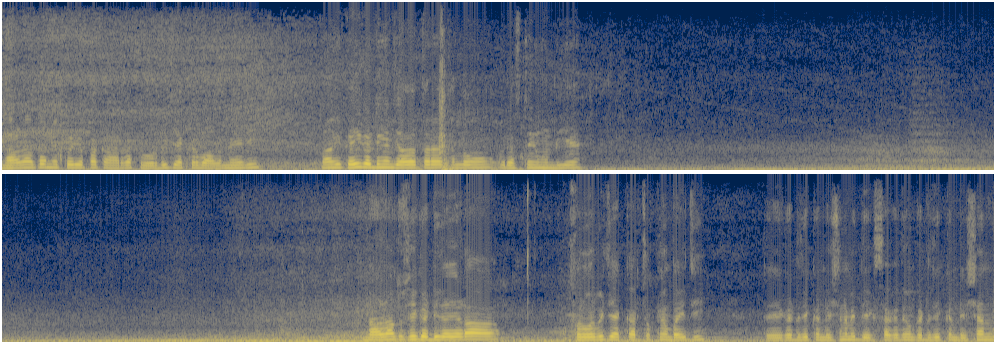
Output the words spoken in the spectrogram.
ਨਾਲ ਨਾਲ ਤੁਹਾਨੂੰ ਇੱਕ ਵਾਰੀ ਆਪਾਂ ਕਾਰ ਦਾ ਫਲੋਰ ਵੀ ਚੈੱਕ ਕਰਵਾ ਦਿੰਦੇ ਹਾਂ ਜੀ। ਤਾਂ ਕਿ ਕਈ ਗੱਡੀਆਂ ਜ਼ਿਆਦਾਤਰ ਥੱਲੋਂ ਰਸਟਿੰਗ ਹੁੰਦੀ ਹੈ। ਨਾਲ ਨਾਲ ਤੁਸੀਂ ਗੱਡੀ ਦਾ ਜਿਹੜਾ ਫਲੋਰ ਵੀ ਚੈੱਕ ਕਰ ਚੁੱਕੇ ਹੋ ਬਾਈ ਜੀ। ਤੇ ਗੱਡੀ ਦੀ ਕੰਡੀਸ਼ਨ ਵੀ ਦੇਖ ਸਕਦੇ ਹੋ। ਗੱਡੀ ਦੀ ਕੰਡੀਸ਼ਨ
